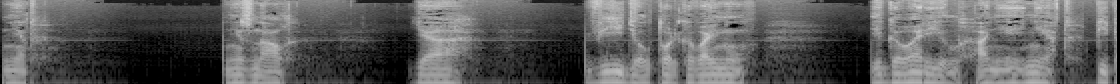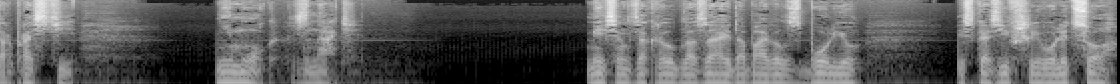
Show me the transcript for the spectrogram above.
Нет, не знал. Я видел только войну и говорил о ней нет. Питер, прости, не мог знать. Мессинг закрыл глаза и добавил с болью, исказившее его лицо.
